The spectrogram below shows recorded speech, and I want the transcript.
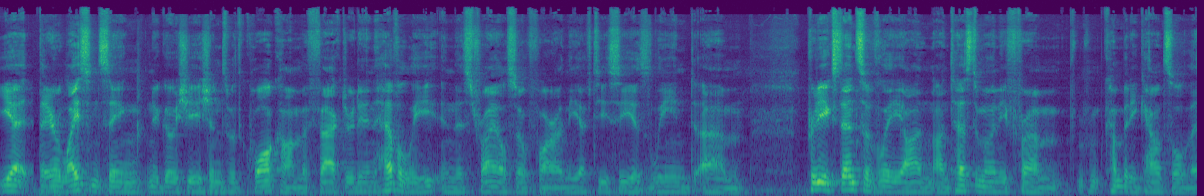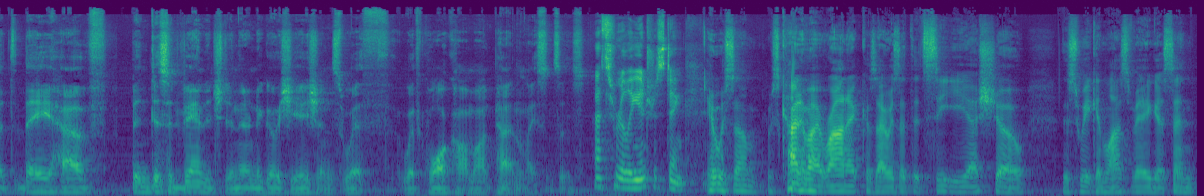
Yet their licensing negotiations with Qualcomm have factored in heavily in this trial so far, and the FTC has leaned um, pretty extensively on, on testimony from, from company counsel that they have been disadvantaged in their negotiations with, with Qualcomm on patent licenses. That's really interesting. It was um it was kind of ironic because I was at the CES show this week in Las Vegas and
